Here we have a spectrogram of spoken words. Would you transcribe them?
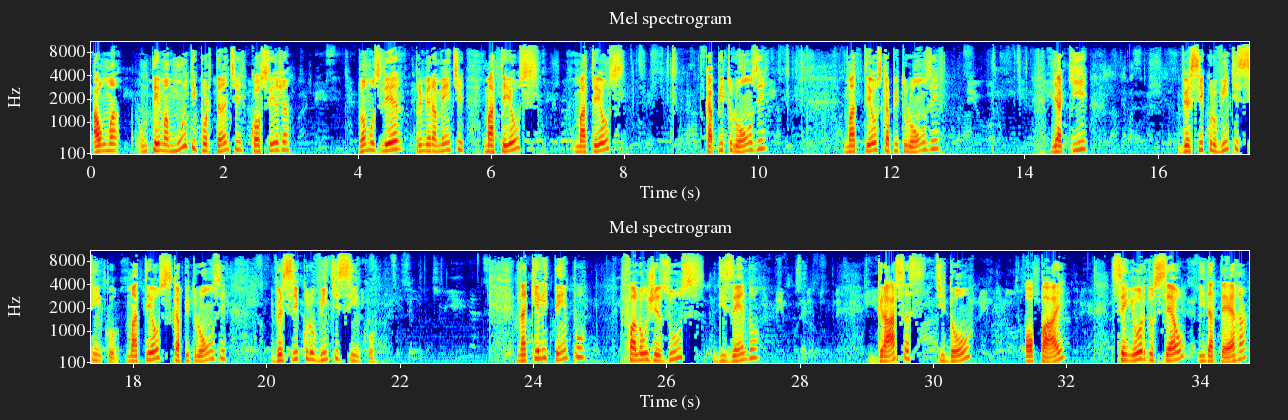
a uma, um tema muito importante, qual seja, vamos ler primeiramente Mateus, Mateus, capítulo 11, Mateus capítulo 11, e aqui, versículo 25. Mateus capítulo 11, versículo 25. Naquele tempo, falou Jesus, dizendo: Graças te dou, ó Pai, Senhor do céu e da terra,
